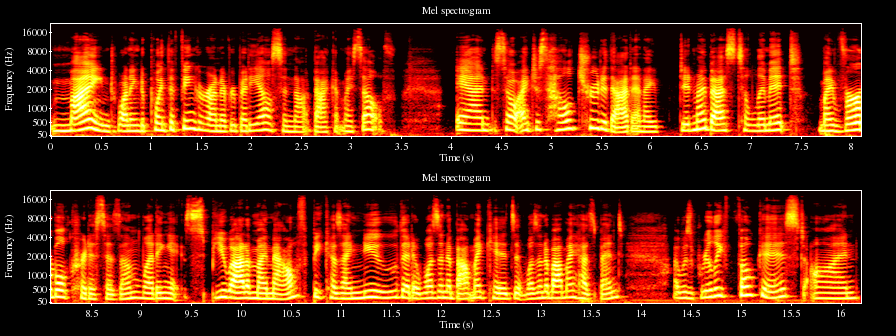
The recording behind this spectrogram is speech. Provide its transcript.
mind wanting to point the finger on everybody else and not back at myself. And so I just held true to that and I did my best to limit my verbal criticism, letting it spew out of my mouth because I knew that it wasn't about my kids, it wasn't about my husband. I was really focused on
